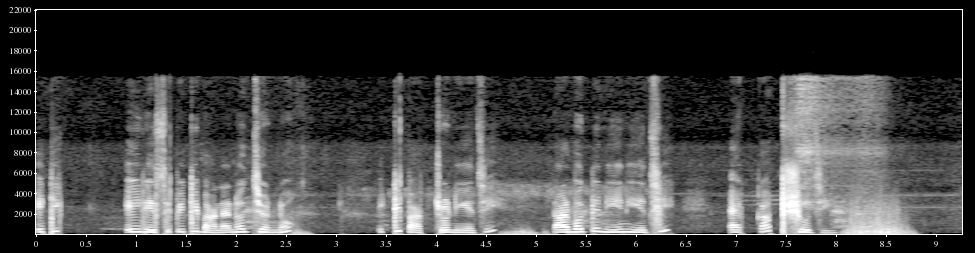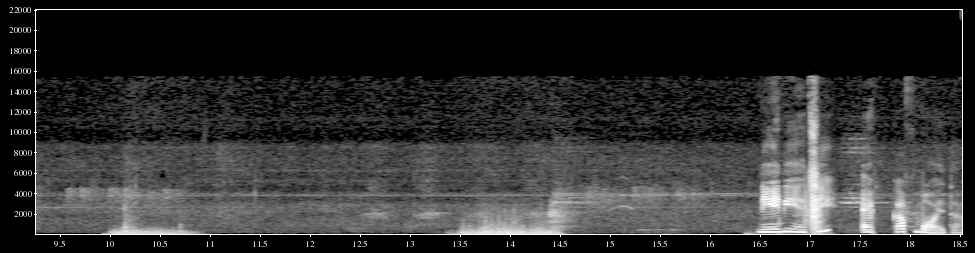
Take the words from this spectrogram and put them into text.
এটি, এই রেসিপিটি বানানোর জন্য একটি পাত্র নিয়েছি। তার মধ্যে নিয়ে নিয়েছি এক কাপ সুজি। নিয়ে নিয়েছি এক কাপ ময়দা।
